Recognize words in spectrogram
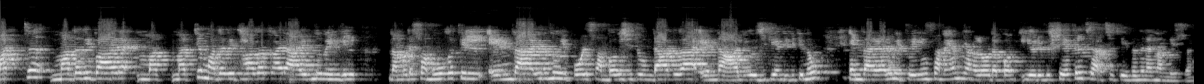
മറ്റ് മതവിഭാഗ മറ്റ് മതവിഭാഗക്കാരായിരുന്നുവെങ്കിൽ നമ്മുടെ സമൂഹത്തിൽ എന്തായിരുന്നു ഇപ്പോൾ സംഭവിച്ചിട്ടുണ്ടാകുക എന്ന് ആലോചിക്കേണ്ടിയിരിക്കുന്നു. എന്തായാലും ഇത്രയും സമയം ഞങ്ങളോടൊപ്പം ഈ ഒരു വിഷയത്തിൽ ചർച്ച ചെയ്തതിന് നന്ദി സർ.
